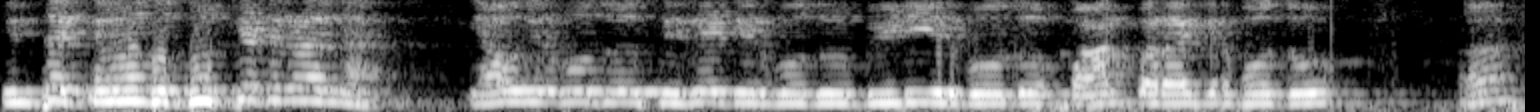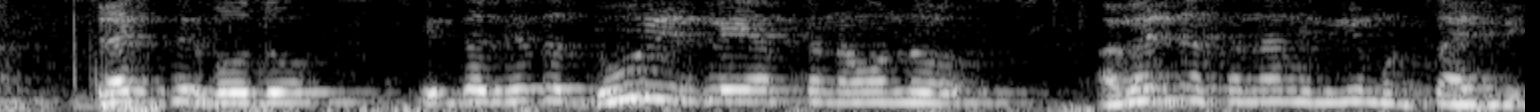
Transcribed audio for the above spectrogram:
ಇಂಥ ಕೆಲವೊಂದು ದುಶ್ಚಟಗಳನ್ನ ಯಾವ್ದಿರ್ಬೋದು ಸಿಗರೇಟ್ ಇರ್ಬೋದು, ಬೀಡಿ ಇರ್ಬೋದು, ಪಾನ್ ಪರಾಗಿರ್ಬೋದು ಡ್ರಗ್ಸ್ ಇರ್ಬೋದು, ಇಂಥದ್ರಿಂದ ದೂರ ಇರಲಿ ಅಂತ ನಾವೊಂದು ಅವೇರ್ನೆಸ್ ಅನ್ನ ನಿಮಗೆ ಮುಟ್ತಾ ಇದ್ವಿ.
